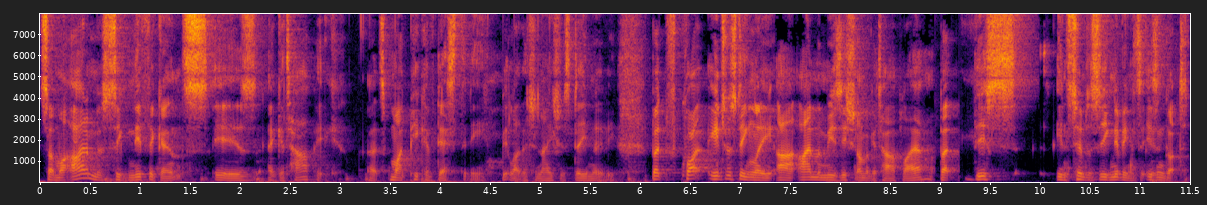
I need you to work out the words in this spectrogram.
So my item of significance is a guitar pick. It's my pick of destiny, a bit like the Tenacious D movie. But quite interestingly, uh, I'm a musician, I'm a guitar player, but this in terms of significance, isn't got to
